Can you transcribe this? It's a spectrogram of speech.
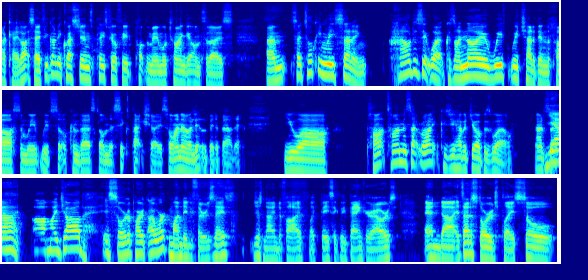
Okay. Like I say, if you've got any questions, please feel free to pop them in. We'll try and get onto those. Um, so talking reselling, how does it work? Because I know we've we chatted in the past and we we've sort of conversed on the six pack show, so I know a little bit about it. You are part time, is that right? Because you have a job as well. Yeah, uh, my job is sort of part. I work Monday to Thursdays, just nine to five, like basically banker hours and uh, it's at a storage place. So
